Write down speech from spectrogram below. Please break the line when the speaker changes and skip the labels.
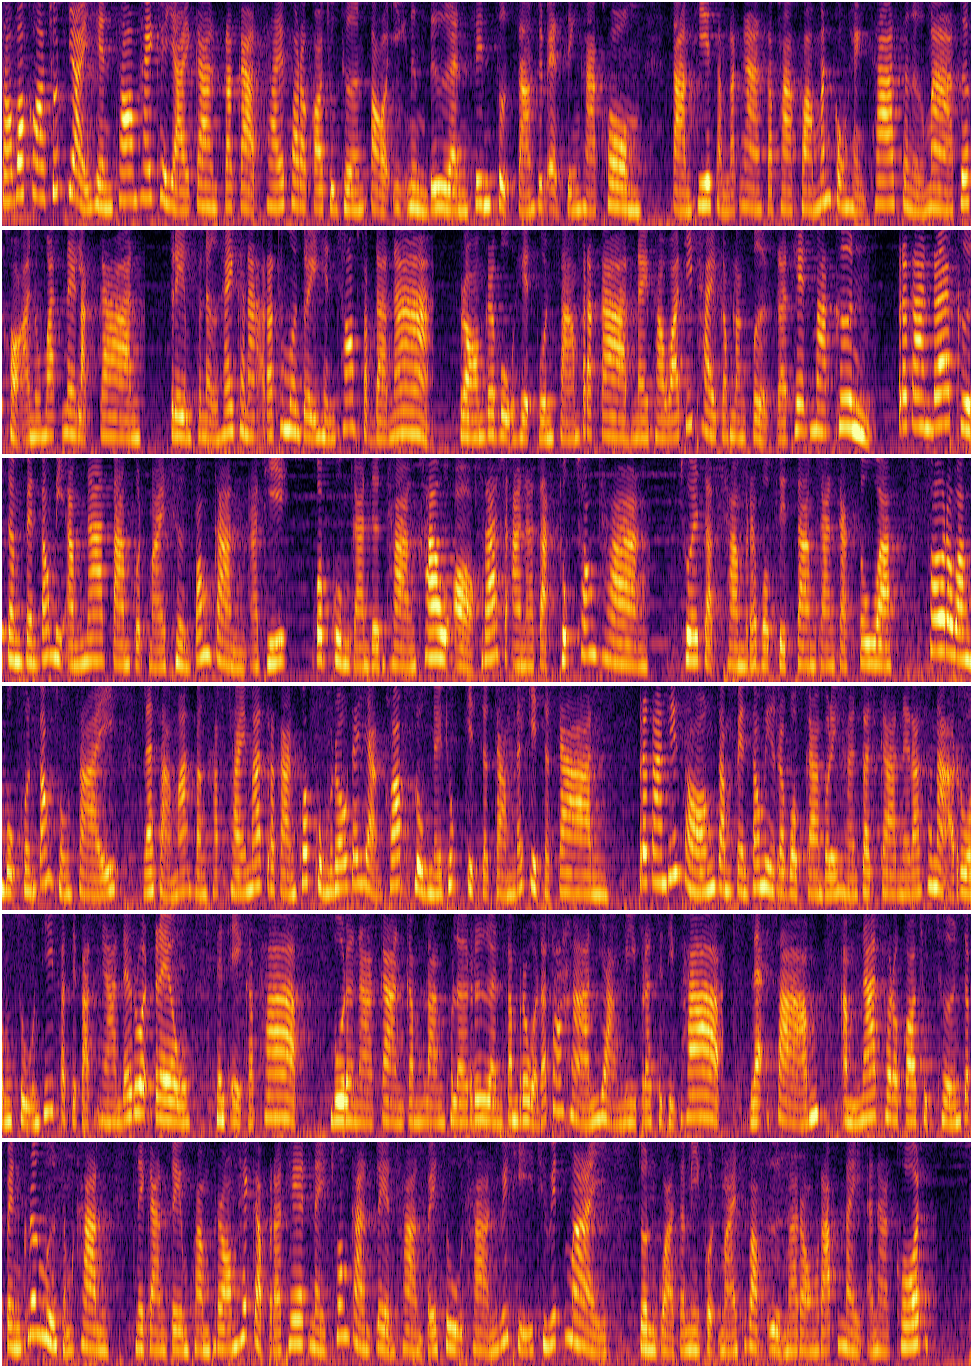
สบคชุดใหญ่เห็นชอบให้ขยายการประกาศใช้พรกฉุกเฉินต่ออีก 1 เดือน สิ้นสุด 31 สิงหาคม ตามที่สำนักงานสภาความมั่นคงแห่งชาติเสนอมาเพื่อขออนุมัติในหลักการ เตรียมเสนอให้คณะรัฐมนตรีเห็นชอบสัปดาห์หน้า พร้อมระบุเหตุผล 3 ประการในภาวะที่ไทยกำลังเปิดประเทศมากขึ้น ประการแรกคือจำเป็นต้องมีอำนาจตามกฎหมายเชิงป้องกัน อาทิ ควบคุมการเดินทางเข้าออกราชอาณาจักรทุกช่องทางช่วยจัดทำระบบติดตามการกักตัว เฝ้าระวังบุคคลต้องสงสัย และสามารถบังคับใช้มาตรการควบคุมโรคได้อย่างครอบคลุมในทุกกิจกรรมและกิจการ ประการที่ 2จำเป็นต้องมีระบบการบริหารจัดการในลักษณะรวมศูนย์ที่ปฏิบัติงานได้รวดเร็ว เป็นเอกภาพบูรณาการกำลังพลเรือน ตำรวจและทหารอย่างมีประสิทธิภาพ และ 3. อำนาจพรกฉุกเฉินจะเป็นเครื่องมือสำคัญ ในการเตรียมความพร้อมให้กับประเทศในช่วงการเปลี่ยนผ่านไปสู่ฐานวิถีชีวิตใหม่ จนกว่าจะมีกฎหมายฉบับอื่นมารองรับในอนาคต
